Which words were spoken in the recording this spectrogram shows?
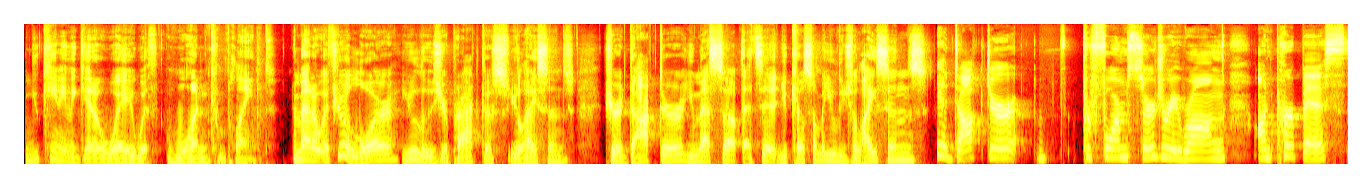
you can't even get away with one complaint. No matter if you're a lawyer, you lose your practice, your license. If you're a doctor, you mess up, that's it. You kill somebody, you lose your license. A doctor performed surgery wrong on purpose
